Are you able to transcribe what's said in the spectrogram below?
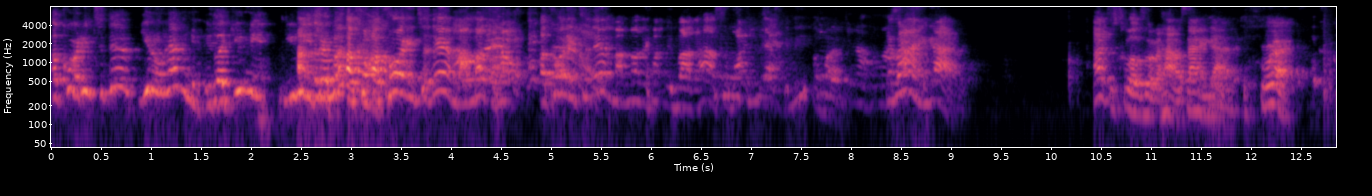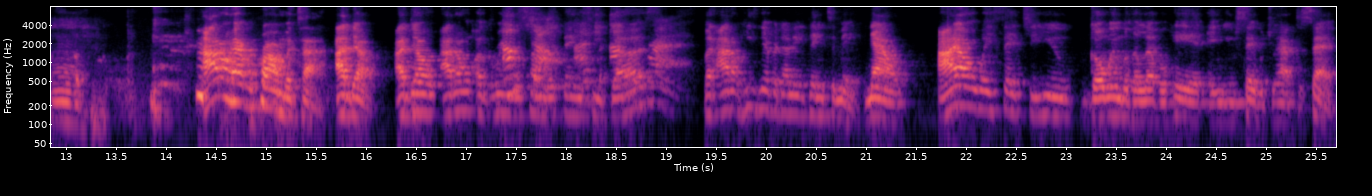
According to them, you don't have any. Like you need, you need Uh, your mother. ac- according to them, my mother helped. According to them, my mother helped me buy the house. So why you asking me for money? wanted to know for Because I ain't got it. I just closed on the house. I ain't got it. right. I don't have a problem with Ty. I don't. I don't. I don't agree I'm with some of the things I'm- he does. But I don't. He's never done anything to me. Now, I always say to you, go in with a level head and you say what you have to say.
